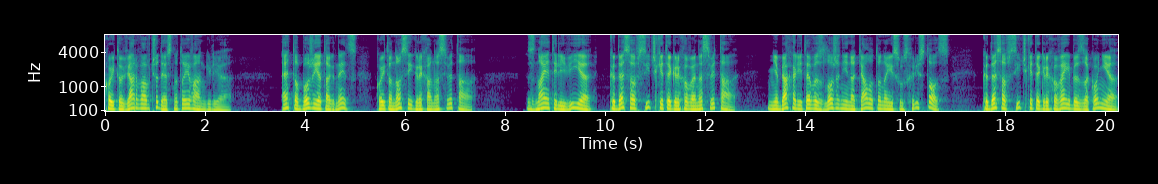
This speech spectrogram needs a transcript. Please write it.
който вярва в чудесното Евангелие. Ето Божият агнец, който носи греха на света. Знаете ли вие, къде са всичките грехове на света? Не бяха ли те възложени на тялото на Исус Христос? Къде са всичките грехове и беззакония,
